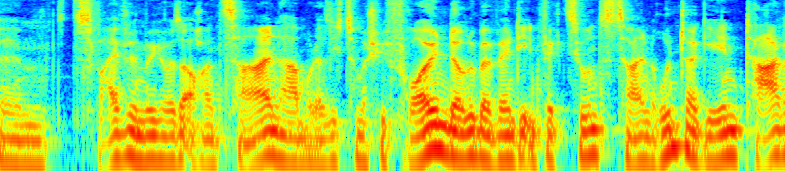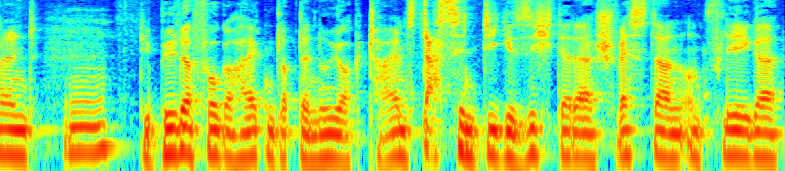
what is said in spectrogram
ähm, Zweifel möglicherweise auch an Zahlen haben oder sich zum Beispiel freuen darüber, wenn die Infektionszahlen runtergehen, tadelnd mhm. die Bilder vorgehalten, glaubt der New York Times, das sind die Gesichter der Schwestern und Pfleger,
